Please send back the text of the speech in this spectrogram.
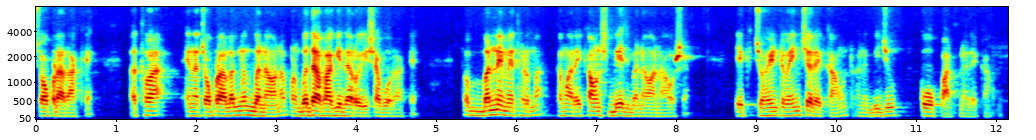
ચોપડા રાખે અથવા એના ચોપડા અલગ નથી બનાવવાના, પણ બધા ભાગીદારો હિસાબો રાખે. તો બંને મેથડમાં તમારે એકાઉન્ટ્સ બે જ બનાવવાના આવશે. એક જોઈન્ટ વેન્ચર એકાઉન્ટ અને બીજું કો પાર્ટનર એકાઉન્ટ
